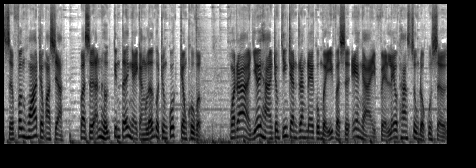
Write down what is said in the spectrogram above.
sự phân hóa trong ASEAN và sự ảnh hưởng kinh tế ngày càng lớn của Trung Quốc trong khu vực. Ngoài ra, giới hạn trong chiến tranh răng đe của Mỹ và sự e ngại về leo thang xung đột quân sự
